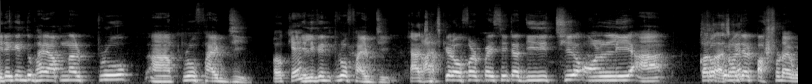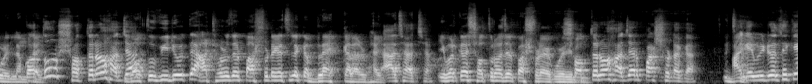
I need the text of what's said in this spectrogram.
এটা কিন্তু ভাই আপনার pro pro five G okay eleven pro five G আচ্ছা। আজকের অফার প্রাইস এটা দিয়ে দিচ্ছি অনলি সতেরো হাজার পাঁচশো টাকা করে দিলাম ভাই। কত? সতেরো হাজার? গত ভিডিওতে আঠারো হাজার পাঁচশো টাকা ছিল একটা ব্ল্যাক কালার ভাই। আচ্ছা আচ্ছা। সতেরো হাজার পাঁচশো টাকা করে সতেরো হাজার পাঁচশো টাকা। আগের ভিডিও থেকে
